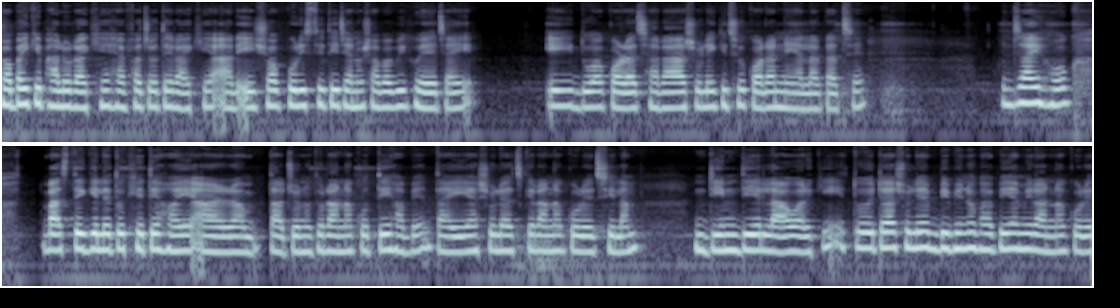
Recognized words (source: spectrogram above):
সবাইকে ভালো রাখে, হেফাজতে রাখে, আর এই সব পরিস্থিতি যেন স্বাভাবিক হয়ে যায়। এই দোয়া করা ছাড়া আসলে কিছু করার নেই আল্লাহর কাছে। যাই হোক, বাঁচতে গেলে তো খেতে হয় আর তার জন্য তো রান্না করতেই হবে। তাই আসলে আজকে রান্না করেছিলাম ডিম দিয়ে লাউ আর কি। তো এটা আসলে বিভিন্নভাবেই আমি রান্না করে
